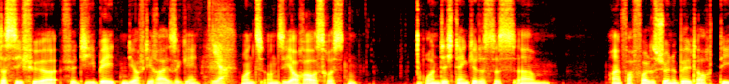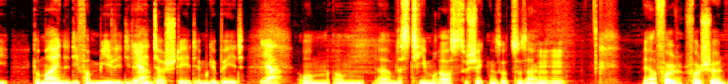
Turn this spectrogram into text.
dass sie für, für die beten, die auf die Reise gehen Ja. und, und sie auch ausrüsten. Und ich denke, das ist ähm, einfach voll das schöne Bild, auch die Gemeinde, die Familie, die Ja. dahinter steht im Gebet, Ja. um, um ähm, das Team rauszuschicken, sozusagen. Mhm. Ja, voll, voll schön.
